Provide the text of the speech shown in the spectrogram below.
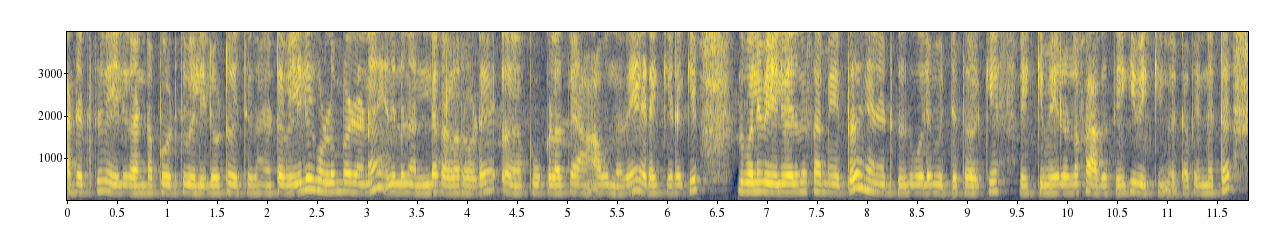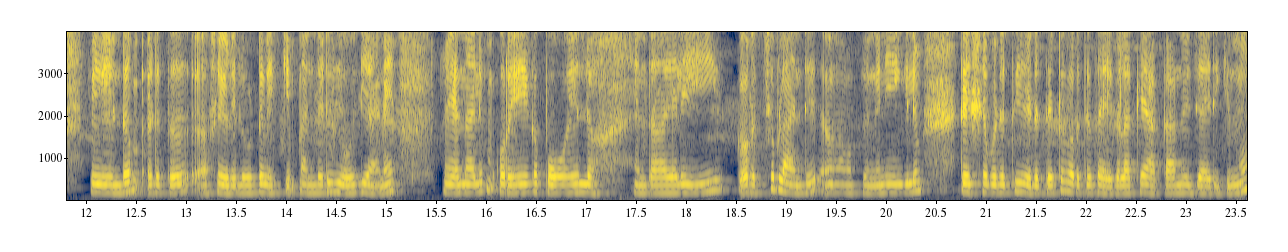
അതെടുത്ത് വെയിൽ കണ്ടപ്പോൾ എടുത്ത് വെളിയിലോട്ട് വെച്ചതാണ് കേട്ടോ. വെയിൽ കൊള്ളുമ്പോഴാണ് ഇതിൽ നല്ല കളറോടെ പൂക്കളൊക്കെ ആവുന്നത്. ഇടയ്ക്കിടയ്ക്ക് ഇതുപോലെ വെയിൽ വരുന്ന സമയത്ത് ഞാൻ എടുത്ത് ഇതുപോലെ മുറ്റത്തേക്ക് വെക്കും. വെയിലുള്ള ഭാഗത്തേക്ക് വെക്കും കേട്ടോ. അപ്പോൾ എന്നിട്ട് വീണ്ടും എടുത്ത് ഷെയ്ഡിലോട്ട് വെക്കും. നല്ലൊരു ജോലിയാണ്. എന്നാലും കുറേയൊക്കെ പോയല്ലോ. എന്തായാലും ഈ കുറച്ച് പ്ലാന്റ് നമുക്ക് എങ്ങനെയെങ്കിലും രക്ഷപ്പെടുത്തി എടുത്തിട്ട് കുറച്ച് തൈകളൊക്കെ ആക്കാമെന്ന് വിചാരിക്കുന്നു.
